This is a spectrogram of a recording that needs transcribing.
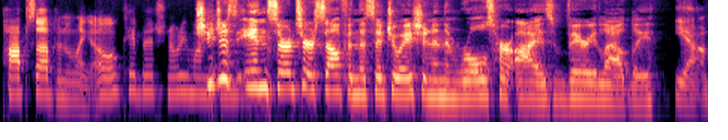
pops up and like, oh okay, bitch. Nobody wants. She just inserts herself in the situation and then rolls her eyes very loudly. yeah.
